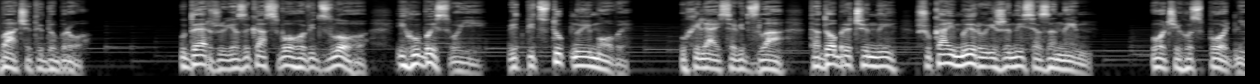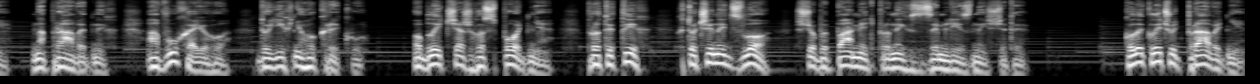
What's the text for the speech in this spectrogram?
бачити добро. Удержуй язика свого від злого і губи свої від підступної мови. Ухиляйся від зла та добре чини, шукай миру і женися за ним. Очі Господні на праведних, а вуха його до їхнього крику. Обличчя ж Господнє проти тих, хто чинить зло, щоби пам'ять про них з землі знищити. Коли кличуть праведні,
